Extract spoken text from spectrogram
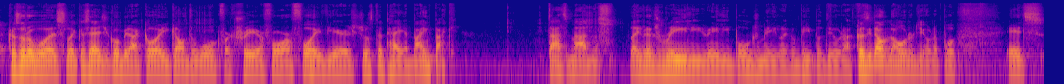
Because otherwise, like I said, you could be that guy going to work for three or four or five years just to pay a bank back. That's madness. Like that's really, really bugs me. Like when people do that because you don't know they're doing it, but it's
